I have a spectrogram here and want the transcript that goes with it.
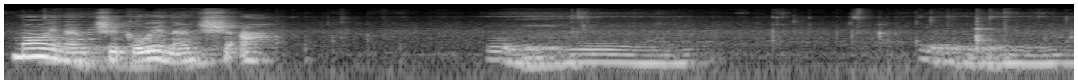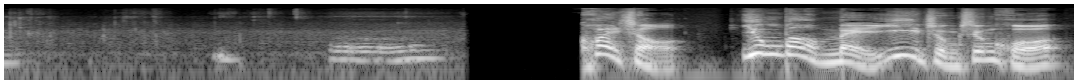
猫也能吃，狗也能吃啊。快手，拥抱每一种生活。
